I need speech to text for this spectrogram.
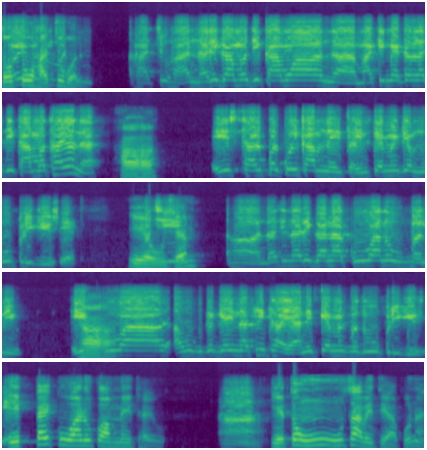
તો તું સાચું બોલ. સાચું હા. નરેગામો જે કામો માટી મેટલના જે કામો થયો ને હા હા. એ સ્થળ પર કોઈ કામ નહીં થયું. પેમેન્ટ એમ ઉપડી ગયું છે. એવું છે હા નથી નરેગાના કુવાનું બન્યું. એ હા, હા. કુવા અમુક જગ્યાએ નથી થયા અને પેમેન્ટ બધું ઉપડી ગયું છે. એક કઈ કુવાનું કામ નહીં થયું. હા. એ તો હું હું સાબિતી આપું ને?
